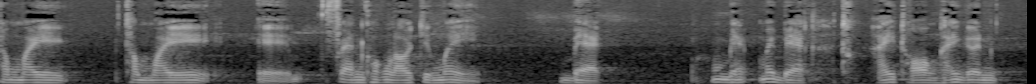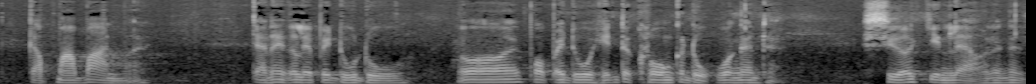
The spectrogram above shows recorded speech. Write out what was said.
ทำไม ทำไมแฟนของเราจึงไม่แบกไม่แบกหายทองหายเงินกลับมาบ้านมาจากนั้นก็เลยไปดูดูโอ้ยพอไปดูเห็นแต่โครงกระดูกว่างั้นเถอะเสือกินแล้วแล้วงั้น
